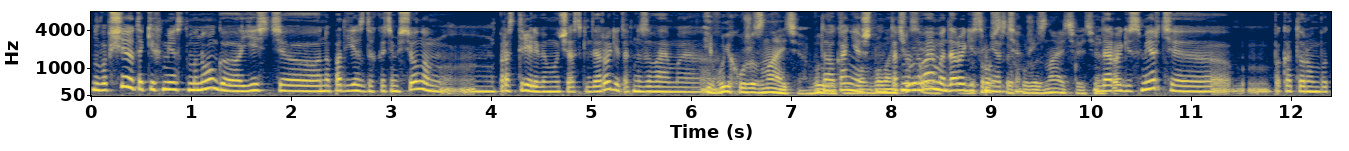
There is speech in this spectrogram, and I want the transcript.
Ну, вообще таких мест много. Есть э, на подъездах к этим селам простреливаемые участки дороги, так называемые. И вы их уже знаете? Вы да, вот конечно. Так называемые дороги вы смерти. Их уже знаете эти? Дороги смерти, по которым вот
